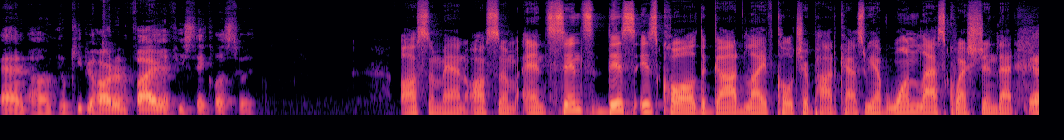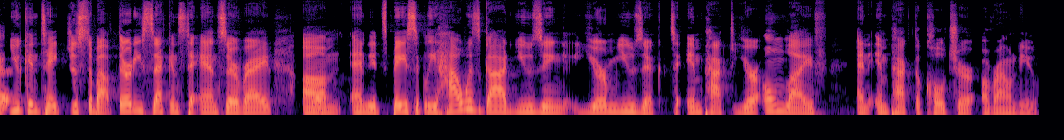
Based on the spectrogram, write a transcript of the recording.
and um, He'll keep your heart on fire if you stay close to it. Awesome, man. Awesome. And since this is called the God Life Culture Podcast, we have one last question that Yeah. you can take just about 30 seconds to answer, right? Um, and it's basically how is God using your music to impact your own life and impact the culture around you?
